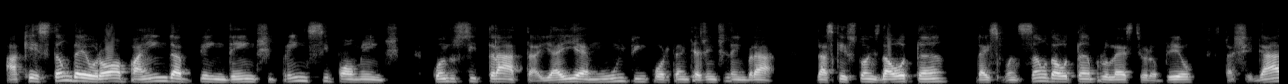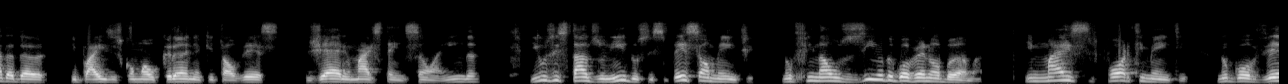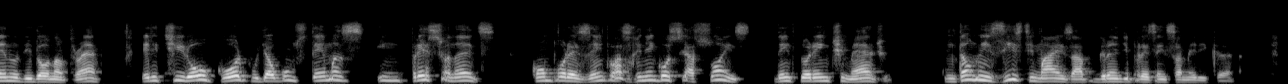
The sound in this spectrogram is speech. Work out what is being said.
a questão da Europa ainda pendente, principalmente quando se trata, e aí é muito importante a gente lembrar das questões da OTAN, da expansão da OTAN para o leste europeu, da chegada da, de países como a Ucrânia, que talvez gerem mais tensão ainda, e os Estados Unidos, especialmente no finalzinho do governo Obama, e mais fortemente no governo de Donald Trump, ele tirou o corpo de alguns temas impressionantes, como, por exemplo, as renegociações dentro do Oriente Médio. Então, não existe mais a grande presença americana.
